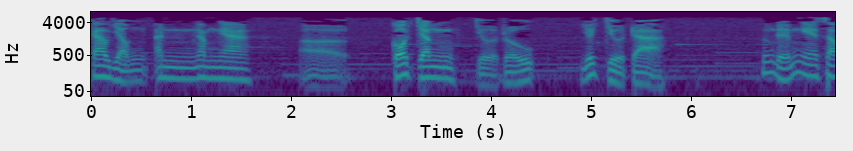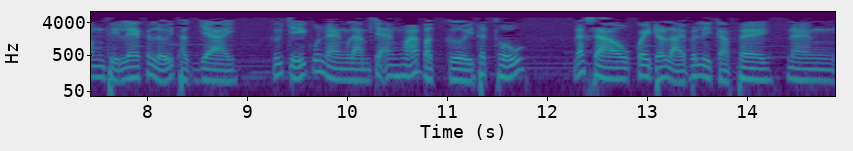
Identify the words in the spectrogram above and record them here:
Cao giọng anh ngâm nga, Ờ, có chân chừa rượu với chừa trà. Hướng điểm nghe xong thì le cái lưỡi thật dài, cử chỉ của nàng làm cho An Hóa bật cười thích thú. Lát sau quay trở lại với ly cà phê, nàng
